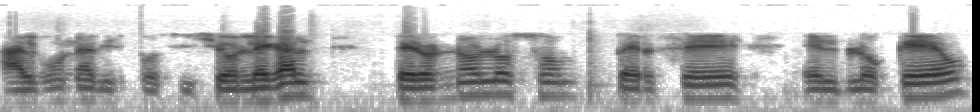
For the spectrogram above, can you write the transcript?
a alguna disposición legal, pero no lo son per se el bloqueo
